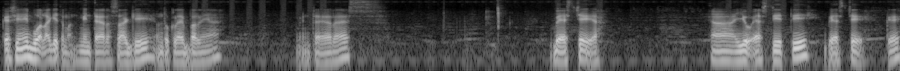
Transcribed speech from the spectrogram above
Oke sini buat lagi teman. Minteres lagi untuk labelnya. Minteres BSC ya. Uh, USDT BSC oke. Okay.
